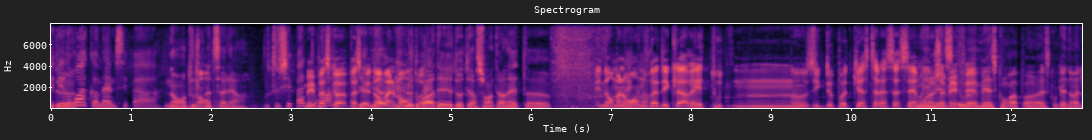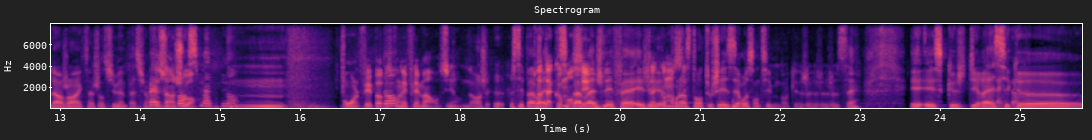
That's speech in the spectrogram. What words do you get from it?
C'est des de. droits quand même, c'est pas. Non, on touche Non. notre salaire. Vous touchez pas de Mais droits parce que, parce a- que normalement. le droit des- d'auteur sur Internet. euh, Mais normalement, on devrait déclarer toutes nos zigs de podcast à la SACEM. oui, on l'a mais jamais fait. ouais, mais est-ce qu'on rap- euh, est-ce qu'on gagnerait de l'argent avec ça? J'en suis même pas sûr. Bah, je un pense jour. maintenant. Hmm. Bon, on le fait pas parce qu'on est flemmard aussi. hein. Non, je- euh, c'est pas Toi, vrai. pas vrai, je l'ai fait et j'ai pour l'instant touché 0 centime, donc euh, je, je- je le sais. Et, et ce que je dirais, c'est que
